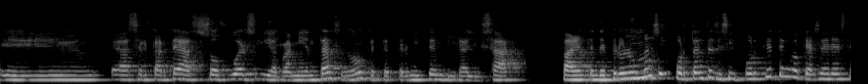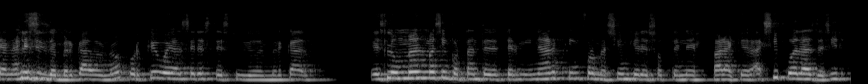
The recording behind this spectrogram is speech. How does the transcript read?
eh, acercarte a softwares y herramientas. Que te permiten viralizar para entender. Pero lo más importante es decir, ¿por qué tengo que hacer este análisis de mercado, ¿no? ¿Por qué voy a hacer este estudio de mercado? Es lo más, importante, determinar qué información quieres obtener para que así puedas decir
